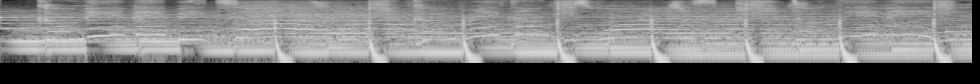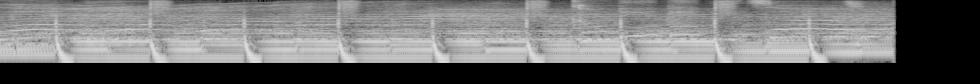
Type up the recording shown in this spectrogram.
Call me baby,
